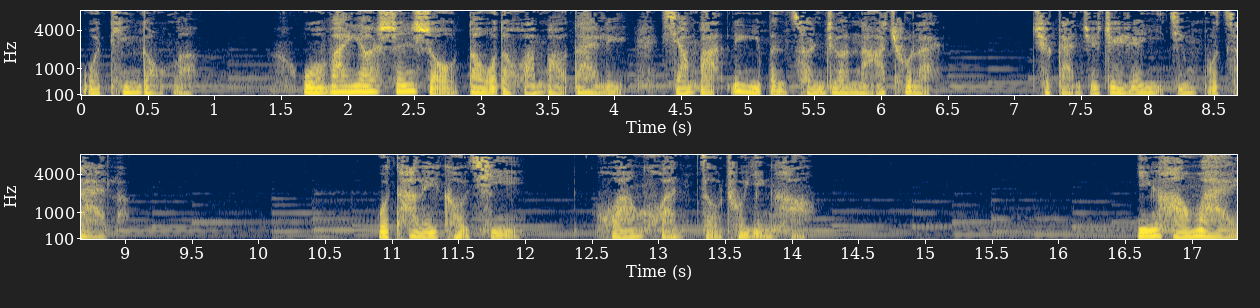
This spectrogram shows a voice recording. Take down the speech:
我听懂了。我弯腰伸手到我的环保袋里，想把另一本存折拿出来，却感觉这人已经不在了。我叹了一口气，缓缓走出银行。银行外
